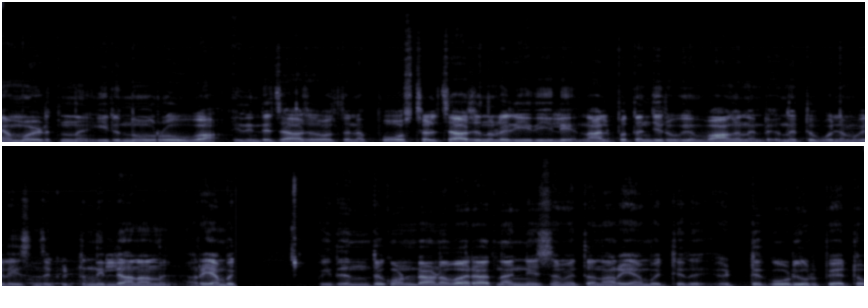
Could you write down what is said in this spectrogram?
നമ്മുടെ അടുത്ത് നിന്ന് ഇരുന്നൂറ് രൂപ ഇതിന്റെ ചാർജ് അതുപോലെ തന്നെ പോസ്റ്റൽ ചാർജ് എന്നുള്ള രീതിയിൽ നാൽപ്പത്തഞ്ച് രൂപയും വാങ്ങുന്നുണ്ട്. എന്നിട്ട് പോലും നമുക്ക് ലൈസൻസ് കിട്ടുന്നില്ല എന്നാണ് അറിയാൻ പറ്റും അപ്പോൾ ഇതെന്തുകൊണ്ടാണ് വരാത്തെന്ന് അന്വേഷിച്ച സമയത്താണ് അറിയാൻ പറ്റിയത്? എട്ട് കോടി ഉറുപ്പ്യാറ്റോ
